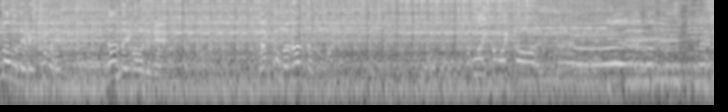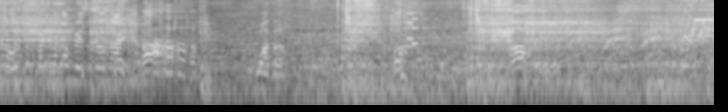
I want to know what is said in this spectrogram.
今のでめちょっと変なんだ今のでめ若干曲がったぞお前。かわいかわいか本当にバケバ勘弁してください。ああ終わった。ああ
